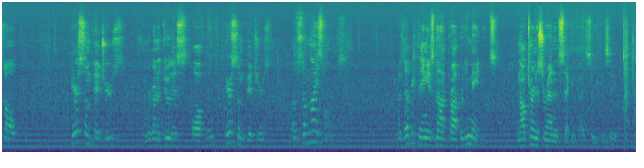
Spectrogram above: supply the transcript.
So, here's some pictures, and we're gonna do this often. Here's some pictures of some nice homes. Because everything is not property maintenance. And I'll turn this around in a second, guys, so you can see it.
